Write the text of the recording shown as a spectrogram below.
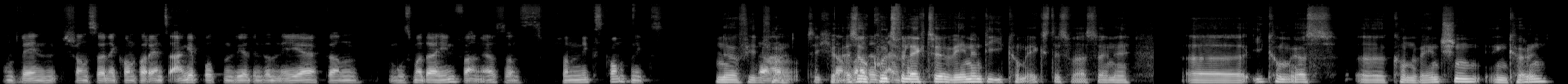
Und wenn schon so eine Konferenz angeboten wird in der Nähe, dann muss man da hinfahren, ja? sonst von nichts kommt nichts. Ja, auf jeden dann, Fall, sicher. Also kurz vielleicht zu erwähnen, die EcomX, das war so eine äh, E-Commerce äh, Convention in Köln,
